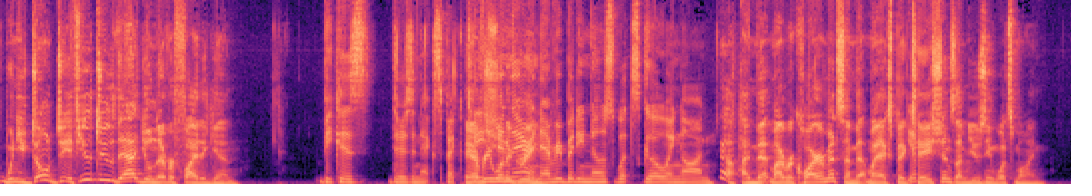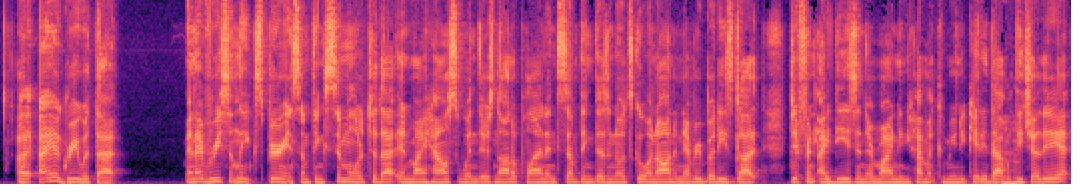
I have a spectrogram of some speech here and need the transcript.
when you don't do, if you do that, you'll never fight again. Because there's an expectation Everyone there agreed. and everybody knows what's going on. Yeah, I met my requirements. I met my expectations. I'm using what's mine. I, I agree with that. And I've recently experienced something similar to that in my house when there's not a plan and something doesn't know what's going on and everybody's got different ideas in their mind and you haven't communicated that Mm-hmm. with each other yet.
